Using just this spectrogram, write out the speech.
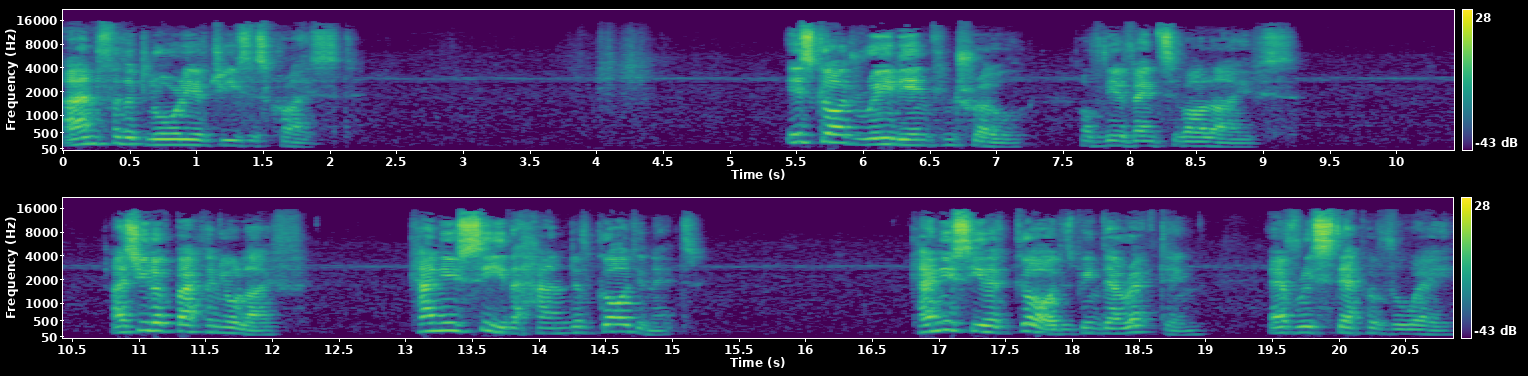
and for the glory of Jesus Christ. Is God really in control of the events of our lives? As you look back on your life, can you see the hand of God in it? Can you see that God has been directing every step of the way?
